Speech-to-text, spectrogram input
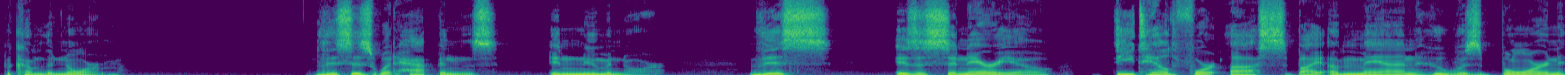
become the norm. This is what happens in Numenor. This is a scenario detailed for us by a man who was born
